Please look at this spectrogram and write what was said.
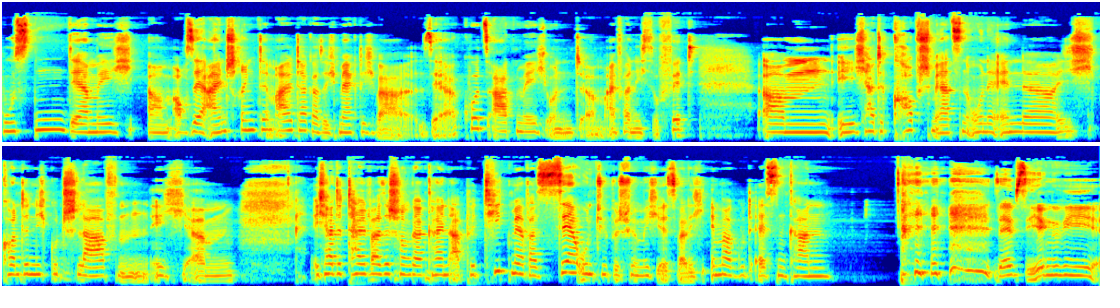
Husten, der mich ähm, auch sehr einschränkte im Alltag. Also ich merkte, ich war sehr kurzatmig und ähm, einfach nicht so fit. Ähm, ich hatte Kopfschmerzen ohne Ende. Ich konnte nicht gut schlafen. Ich, ähm, ich hatte teilweise schon gar keinen Appetit mehr, was sehr untypisch für mich ist, weil ich immer gut essen kann. Selbst irgendwie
